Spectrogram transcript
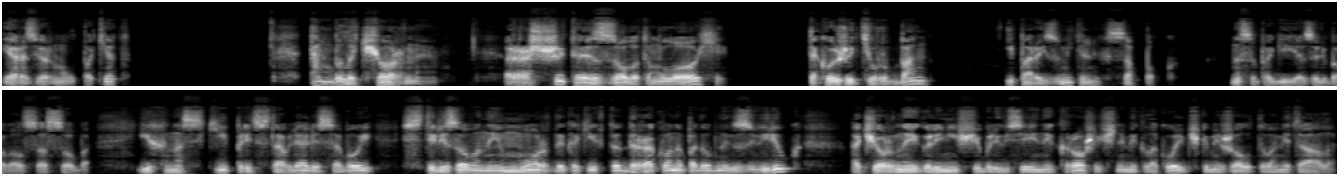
Я развернул пакет. Там было черное, расшитое золотом лохи, такой же тюрбан и пара изумительных сапог. На сапоги я залюбовался особо. Их носки представляли собой стилизованные морды каких-то драконоподобных зверюк, а черные голенища были усеяны крошечными колокольчиками желтого металла.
